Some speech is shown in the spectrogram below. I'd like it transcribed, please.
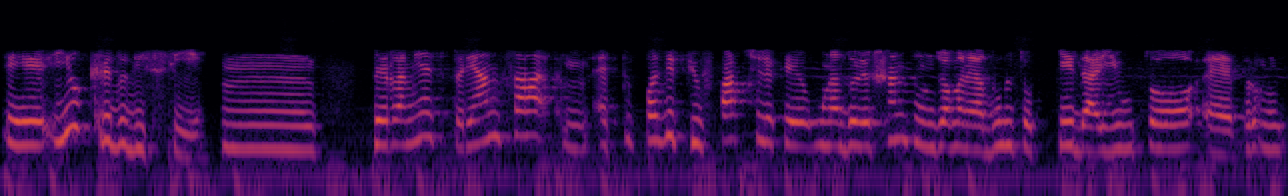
Eh, io credo di sì. Mm, per la mia esperienza mh, è più, quasi più facile che un adolescente o un giovane adulto chieda aiuto eh, per,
